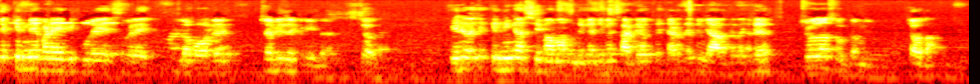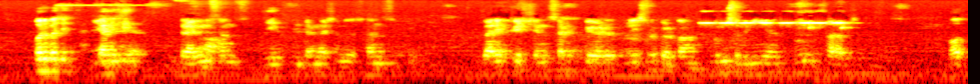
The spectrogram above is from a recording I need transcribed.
ਤੇ ਕਿੰਨੇ ਬਣੇ ਜੀ ਪੂਰੇ ਇਸ ਵੇਲੇ ਲਾਹੌਰ ਦੇ 24 ਦੇ ਕਰੀਬ ਹੈ। ਚਲੋ। ਇਹਦੇ ਵਿੱਚ ਕਿੰਨੀਆਂ ਸੇਵਾਵਾਂ ਹੁੰਦੀਆਂ? ਜਿਵੇਂ ਸਾਡੇ ਉੱਥੇ ਚੜ੍ਹਦੇ ਪੰਜਾਬ ਦੇ ਵਿੱਚ 14 ਸੂਟਾਂ ਮਿਲੂਗਾ 14 ਉਹਦੇ ਵਿੱਚ ਯਾਨੀ ਕਿ ਡਰਾਈਵਿੰਗ ਲਾਇਸੈਂਸ ਜੀ international licence verification certificate police ਰਿਪੋਰਟਾਂ ਰੂਮ ਸਬਨੀਆਂ ਸਾਰਾ ਕੁਝ ਬਹੁਤ।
